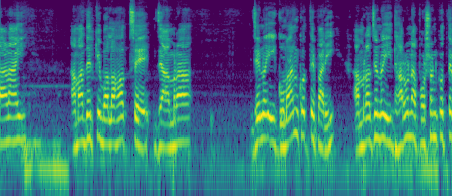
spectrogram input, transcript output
দাঁড়াই, আমাদেরকে বলা হচ্ছে যে আমরা যেন এই গুমান করতে পারি, আমরা যেন এই ধারণা পোষণ করতে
